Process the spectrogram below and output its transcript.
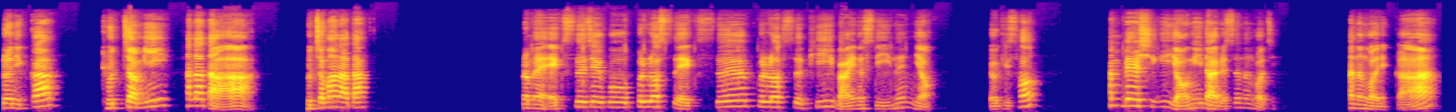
그러니까 교점이 하나다. 교점 하나다. 그러면 x제곱 플러스 x 플러스 b 마이너스 2는 0. 여기서 판별식이 0이다를 쓰는 거지. 하는 거니까.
